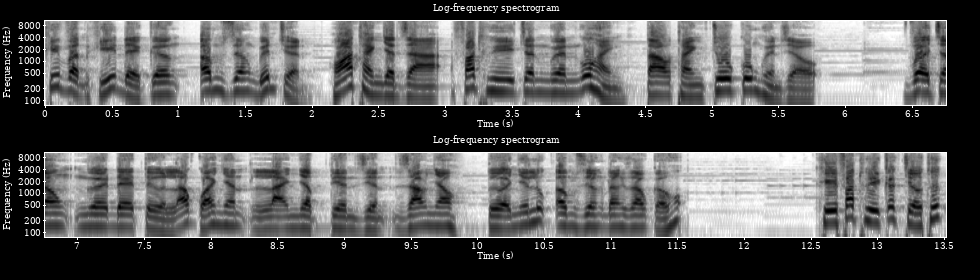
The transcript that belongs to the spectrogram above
khi vận khí đề cương âm dương biến chuyển, hóa thành nhật giả, phát huy chân nguyên ngũ hành, tạo thành chu cung huyền diệu. Vợ chồng người đệ tử lão quái nhân lại nhập tiền diện giao nhau, tựa như lúc âm dương đang giao cấu. Khi phát huy các chiêu thức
